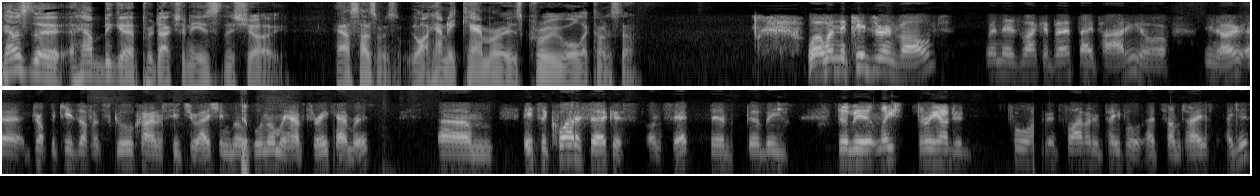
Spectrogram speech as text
How's the how big a production is the show? House Husbands, like how many cameras, crew, all that kind of stuff. Well, when the kids are involved, when there's like a birthday party or you know, uh, drop the kids off at school kind of situation, we'll, Yep. we'll normally have three cameras. Um, it's a quite a circus on set. There, there'll be there'll be at least 300, 400, 500 people at some ta- stages,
